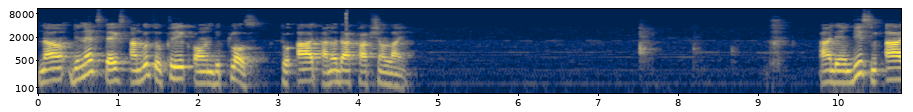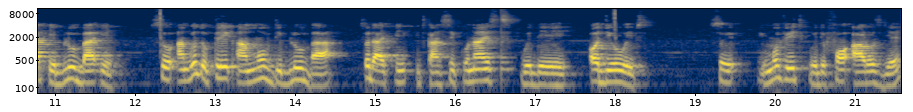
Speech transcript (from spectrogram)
now the next text I'm going to click on the plus to add another caption line. And then this will add a blue bar here. So I'm going to click and move the blue bar so that it, it can synchronize with the audio waves. So you move it with the four arrows there.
